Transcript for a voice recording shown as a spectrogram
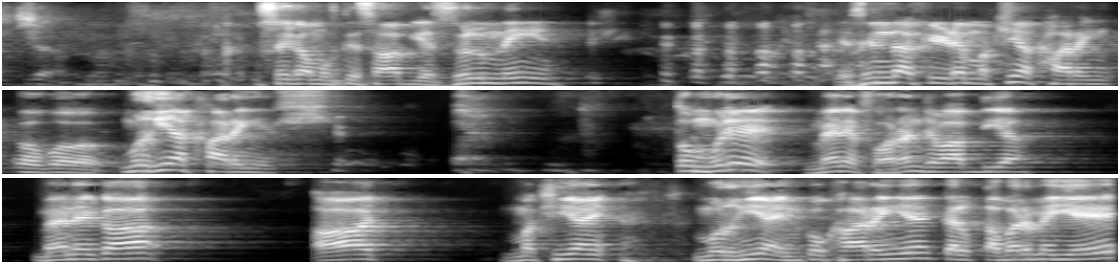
اچھا۔ کہا مفتی صاحب یہ ظلم نہیں ہے یہ زندہ کیڑے مکھیاں کھا رہی ہیں وہ مرغیاں کھا رہی ہیں تو مجھے میں نے فوراً جواب دیا میں نے کہا آج مکھیاں مرغیاں ان کو کھا رہی ہیں کل قبر میں یہ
